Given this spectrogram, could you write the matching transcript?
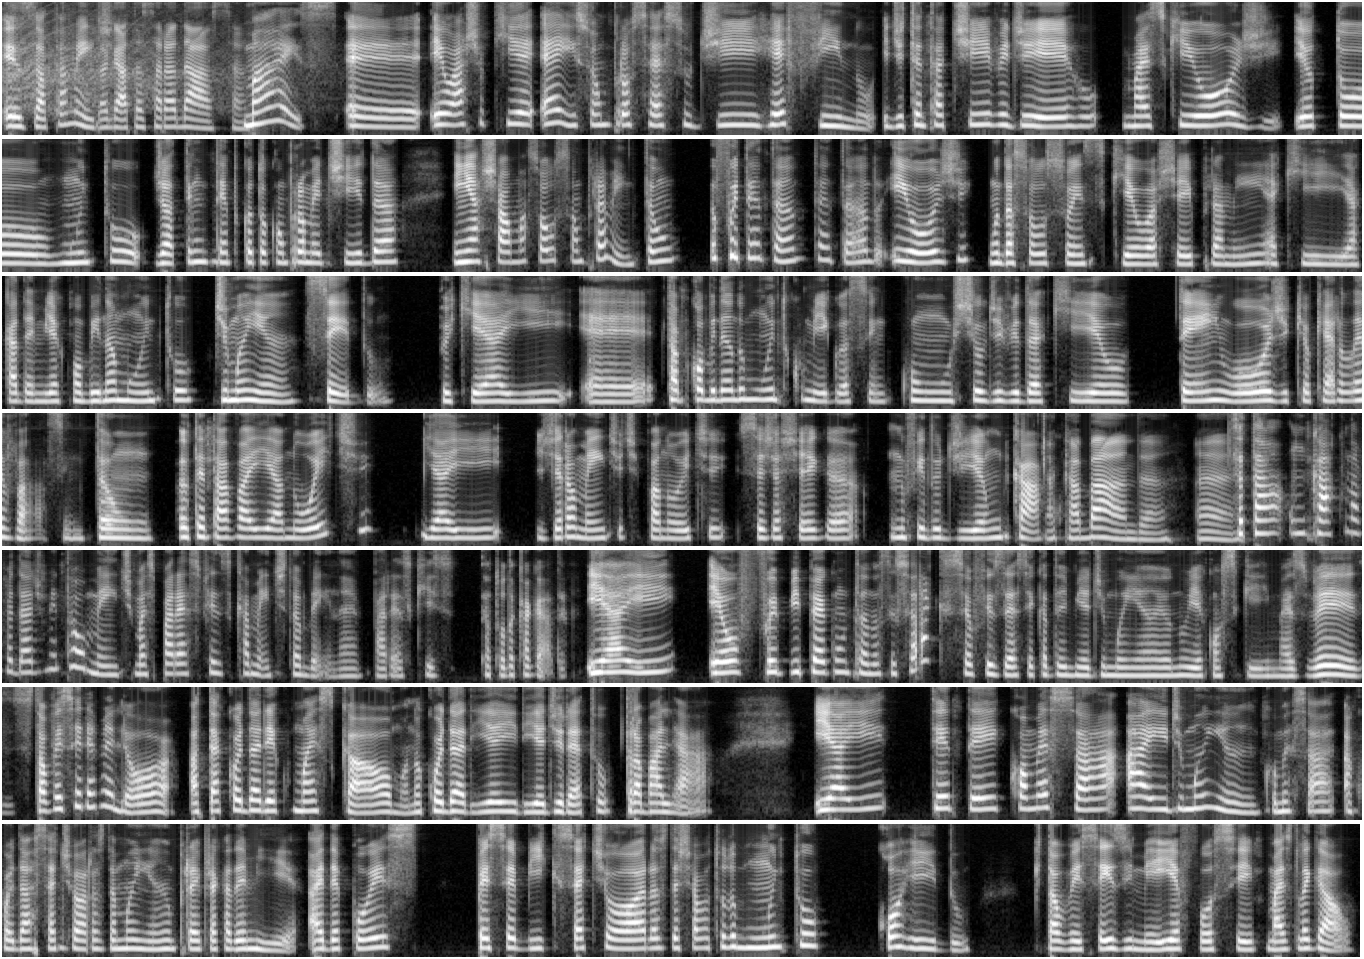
Exatamente. Da gata saradaça. Mas é, eu acho que é, é, isso, é um processo de refino e de tentativa e de erro, mas que hoje eu tô muito. Já tem um tempo que eu tô comprometida em achar uma solução para mim. Então, eu fui tentando, tentando, e hoje uma das soluções que eu achei para mim é que a academia combina muito de manhã, cedo porque aí é, tá combinando muito comigo, assim, com o estilo de vida que eu tenho hoje que eu quero levar, assim. Então, eu tentava ir à noite, e aí, geralmente, tipo, à noite, você já chega no fim do dia um caco. Acabada. É. Você tá um caco, na verdade, mentalmente, mas parece fisicamente também, né? Parece que tá toda cagada. E aí, eu fui me perguntando assim: será que se eu fizesse academia de manhã eu não ia conseguir ir mais vezes? Talvez seria melhor. Até acordaria com mais calma, não acordaria e iria direto trabalhar. E aí tentei começar a ir de manhã, começar a acordar às 7 horas da manhã para ir para academia. Aí depois percebi que 7 horas deixava tudo muito corrido, que talvez seis e meia fosse mais legal.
